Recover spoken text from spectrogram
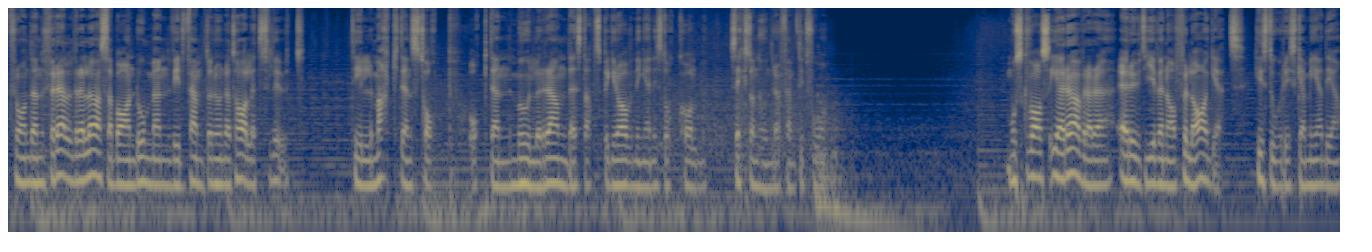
från den föräldralösa barndomen vid 1500-talets slut till maktens topp och den mullrande statsbegravningen i Stockholm 1652. Moskvas erövrare är utgiven av förlaget Historiska Media.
